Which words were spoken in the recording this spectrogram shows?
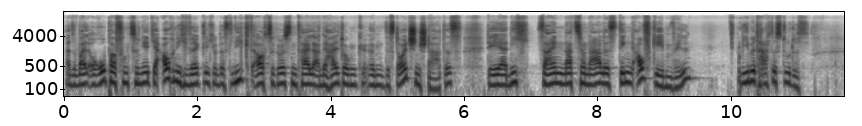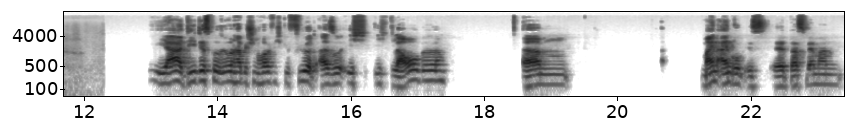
Also weil Europa funktioniert ja auch nicht wirklich und das liegt auch zu größten Teilen an der Haltung ähm, des deutschen Staates, der ja nicht sein nationales Ding aufgeben will. Wie betrachtest du das? Ja, die Diskussion habe ich schon häufig geführt. Also ich, ich glaube, ähm, mein Eindruck ist, äh, dass wenn man,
